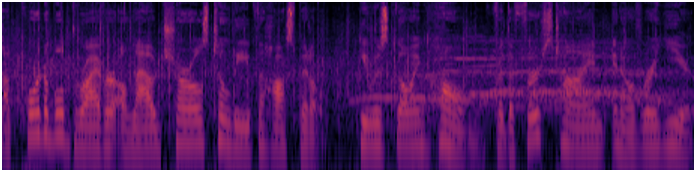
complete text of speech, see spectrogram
a portable driver allowed Charles to leave the hospital. He was going home for the first time in over a year.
